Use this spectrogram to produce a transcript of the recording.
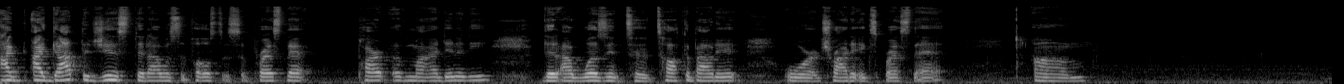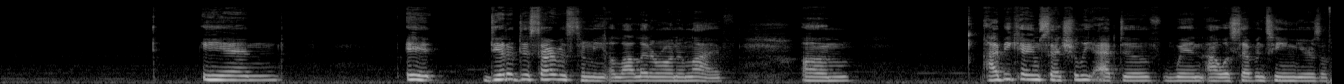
I I got the gist that I was supposed to suppress that part of my identity, that I wasn't to talk about it or try to express that. Um, and it did a disservice to me a lot later on in life. Um, I became sexually active when I was 17 years old.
